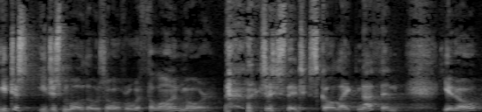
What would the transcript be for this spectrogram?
you just you just mow those over with the lawnmower. just they just go like nothing, you know.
